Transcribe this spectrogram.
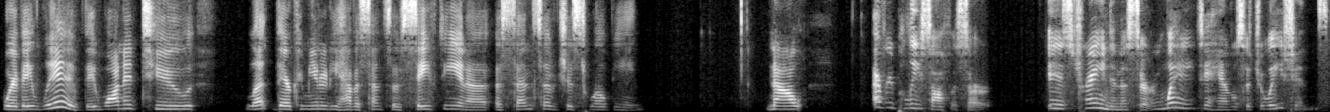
where they live. They wanted to let their community have a sense of safety and a, a sense of just well being. Now, every police officer is trained in a certain way to handle situations.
